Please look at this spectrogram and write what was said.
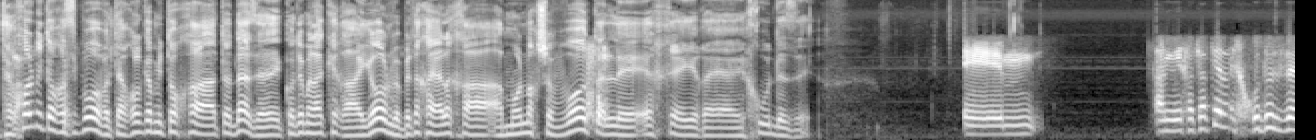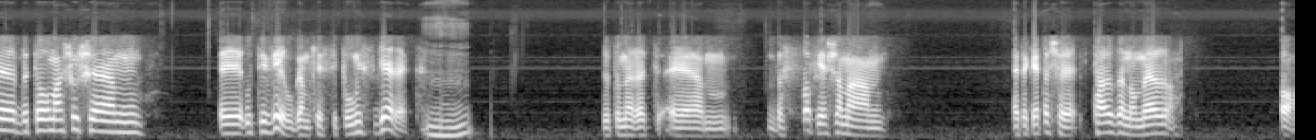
אתה יכול מתוך הסיפור, אבל אתה יכול גם מתוך, ה- אתה יודע, זה קודם עלה כרעיון, ובטח היה לך המון מחשבות על אה, איך אה, ייראה האיחוד הזה. אמ, אני חשבתי על האיחוד הזה בתור משהו שהוא טבעי, הוא גם כסיפור מסגרת. זאת אומרת, אמ, בסוף יש שם את הקטע שטרזן אומר, או,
